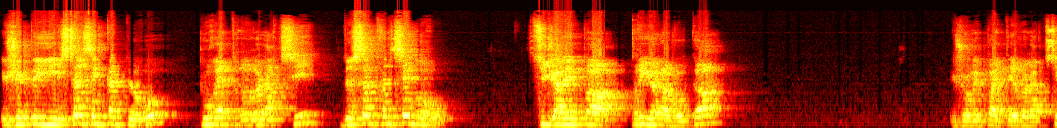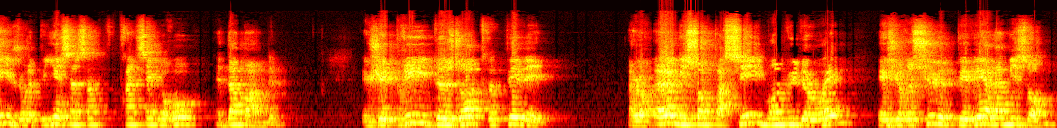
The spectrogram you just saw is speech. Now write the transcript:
j'ai payé 150 euros pour être relaxé de 135 euros. Si j'avais pas pris un avocat, j'aurais pas été relaxé, j'aurais payé 535 euros d'amende. J'ai pris deux autres PV. Alors, un, ils sont passés, ils m'ont vu de loin, et j'ai reçu le PV à la maison.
